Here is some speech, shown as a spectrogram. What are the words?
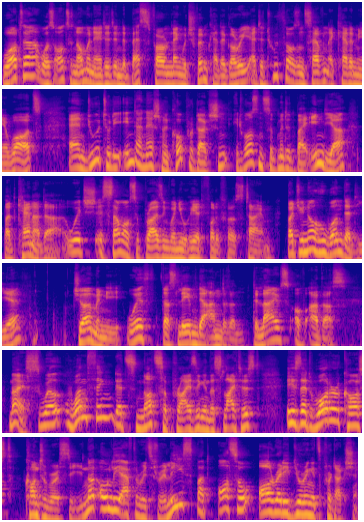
Water was also nominated in the Best Foreign Language Film category at the 2007 Academy Awards, and due to the international co production, it wasn't submitted by India but Canada, which is somehow surprising when you hear it for the first time. But you know who won that year? Germany with Das Leben der anderen, The Lives of Others. Nice. Well, one thing that's not surprising in the slightest is that Water caused controversy, not only after its release, but also already during its production.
